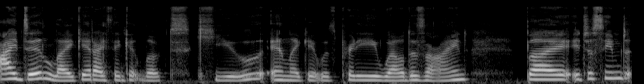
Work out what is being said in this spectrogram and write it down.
I did like it. I think it looked cute and like it was pretty well designed, but it just seemed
